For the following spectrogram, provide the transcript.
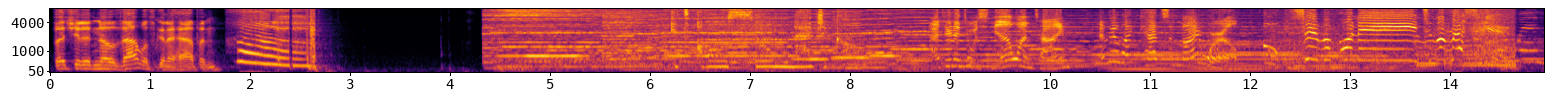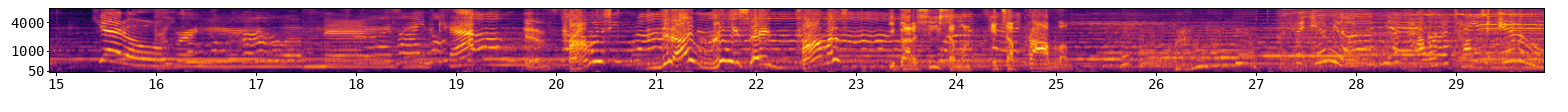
Bet you didn't know that was gonna happen. One time, and they're like cats in my world. Oh, Silver Pony to the rescue! Get over here, you amazing cat. Uh, promised? Did I really say promised? You gotta see someone. It's a problem. The amulet gives me the power to talk to animals.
